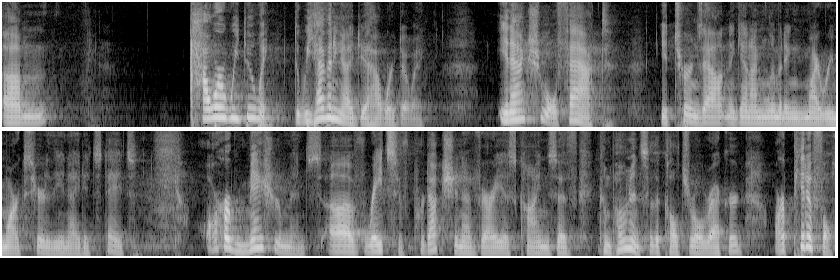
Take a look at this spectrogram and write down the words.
um, how are we doing? Do we have any idea how we're doing? In actual fact, it turns out, and again, I'm limiting my remarks here to the United States, our measurements of rates of production of various kinds of components of the cultural record are pitiful,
